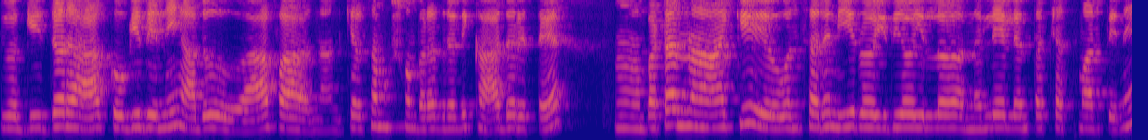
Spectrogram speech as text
ಇವಾಗ ಗೀಜರ್ ಹಾಕಿ ಹೋಗಿದ್ದೀನಿ. ಅದು ಆಫ್ ನಾನು ಕೆಲಸ ಮುಗಿಸ್ಕೊಂಡು ಬರೋದ್ರಲ್ಲಿ ಕಾದಿರುತ್ತೆ. ಬಟನ್ ಹಾಕಿ ಒಂದು ಸರಿ ನೀರು ಇದೆಯೋ ಇಲ್ಲೋ ನಲ್ಲಿಯಲ್ಲಿ ಅಂತ ಚೆಕ್ ಮಾಡ್ತೀನಿ.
